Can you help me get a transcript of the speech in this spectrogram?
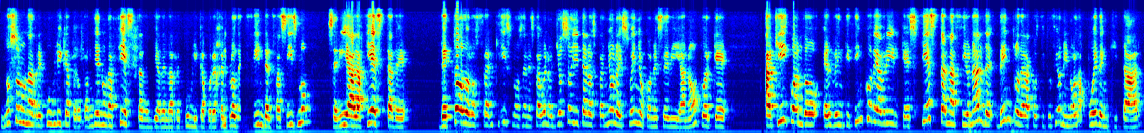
no solo una república, pero también una fiesta del Día de la República. Por ejemplo, del fin del fascismo sería la fiesta de de todos los franquismos en España. Bueno, yo soy italo-española y sueño con ese día, ¿no? Porque aquí cuando el 25 de abril, que es fiesta nacional de, dentro de la Constitución y no la pueden quitar,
